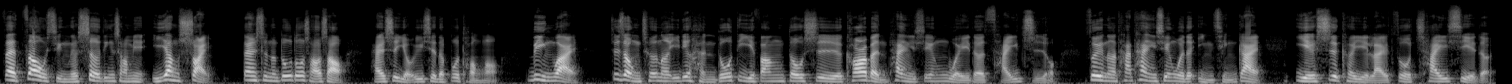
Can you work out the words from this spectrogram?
在造型的设定上面一样帅。但是呢，多多少少还是有一些的不同哦。另外，这种车呢，一定很多地方都是 carbon 碳纤维的材质哦，所以呢，它碳纤维的引擎盖也是可以来做拆卸的。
